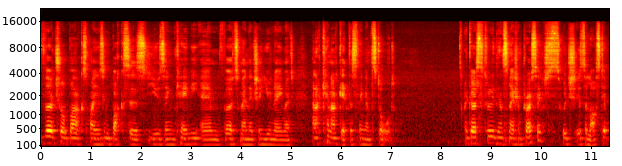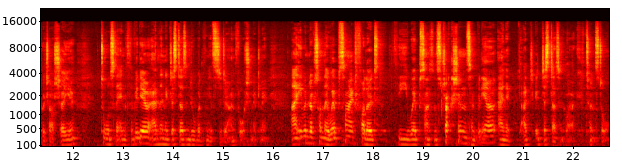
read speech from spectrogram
VirtualBox, by using boxes, using KVM, virt-manager, you name it, and I cannot get this thing installed. It goes through the installation process, which is the last step, which I'll show you towards the end of the video, and then it just doesn't do what it needs to do, unfortunately. I even looked on their website, followed the website instructions and video, and it, it just doesn't work to install.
